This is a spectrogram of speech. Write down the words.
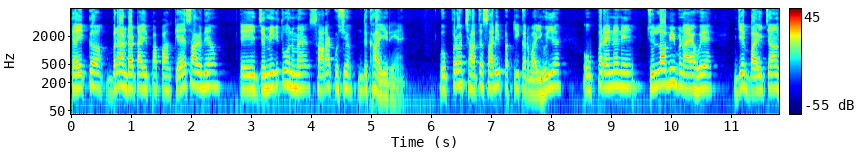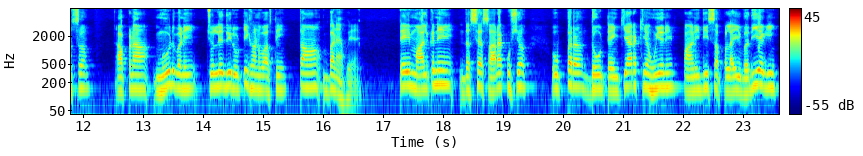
ਤਾਂ ਇੱਕ ਬਰਾਂਡਾ ਟਾਈਪ ਆਪਾਂ ਕਹਿ ਸਕਦੇ ਹਾਂ ਤੇ ਜਿਵੇਂ ਕਿ ਤੁਹਾਨੂੰ ਮੈਂ ਸਾਰਾ ਕੁਝ ਦਿਖਾਈ ਰਿਹਾ ਹਾਂ। ਉੱਪਰੋਂ ਛੱਤ ਸਾਰੀ ਪੱਕੀ ਕਰਵਾਈ ਹੋਈ ਹੈ। ਉੱਪਰ ਇਹਨਾਂ ਨੇ ਚੁੱਲ੍ਹਾ ਵੀ ਬਣਾਇਆ ਹੋਇਆ ਜੇ ਬਾਈ ਚਾਂਸ ਆਪਣਾ ਮੂਡ ਬਣੇ ਚੁੱਲ੍ਹੇ ਦੀ ਰੋਟੀ ਖਾਣ ਵਾਸਤੇ ਤਾਂ ਬਣਿਆ ਹੋਇਆ ਹੈ। ਤੇ ਮਾਲਕ ਨੇ ਦੱਸਿਆ ਸਾਰਾ ਕੁਝ ਉੱਪਰ ਦੋ ਟੈਂਕੀਆਂ ਰੱਖੀਆਂ ਹੋਈਆਂ ਨੇ, ਪਾਣੀ ਦੀ ਸਪਲਾਈ ਵਧੀਆ ਹੈਗੀ।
